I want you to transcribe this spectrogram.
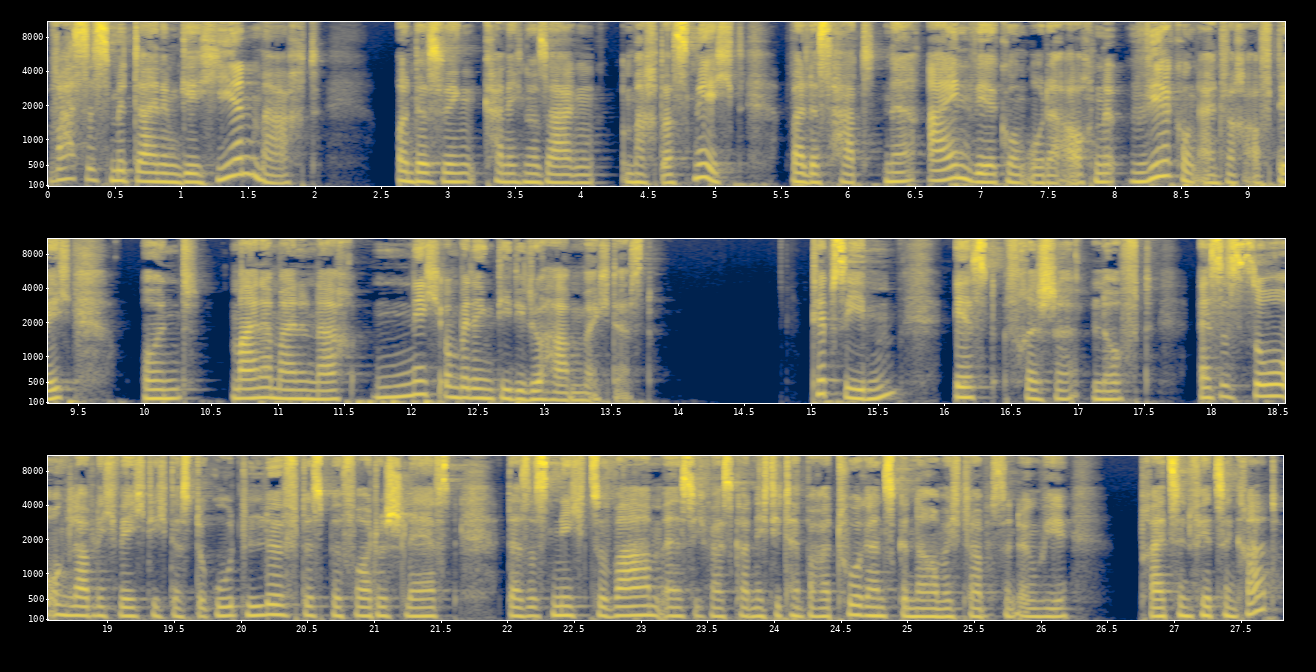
was es mit deinem Gehirn macht. Und deswegen kann ich nur sagen, mach das nicht, weil das hat eine Einwirkung oder auch eine Wirkung einfach auf dich und meiner Meinung nach nicht unbedingt die, die du haben möchtest. Tipp 7 ist frische Luft. Es ist so unglaublich wichtig, dass du gut lüftest, bevor du schläfst, dass es nicht zu warm ist. Ich weiß gerade nicht die Temperatur ganz genau, aber ich glaube, es sind irgendwie 13, 14 Grad.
